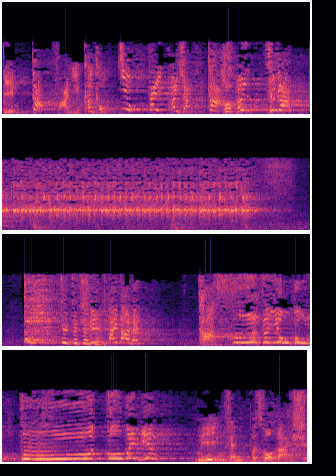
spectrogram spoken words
并告发你克扣救灾款项。大臣，请看。这这这，钦差大人，他死之有功，不足为凭。明人不做暗事。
